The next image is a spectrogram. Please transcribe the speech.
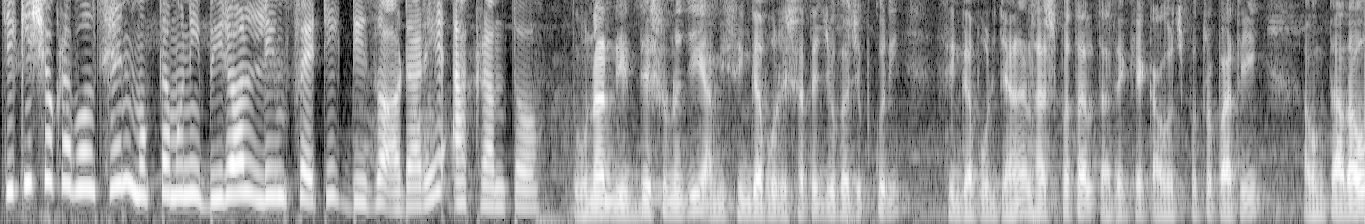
চিকিৎসকরা বলছেন মুক্তামণি বিরল লিমফেটিক ডিসঅর্ডারে আক্রান্ত। তো ওনার নির্দেশ অনুযায়ী আমি সিঙ্গাপুরের সাথে যোগাযোগ করি। সিঙ্গাপুর জেনারেল হাসপাতাল, তাদেরকে কাগজপত্র পাঠিয়ে এবং তারাও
